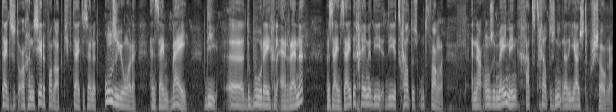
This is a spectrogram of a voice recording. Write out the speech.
Tijdens het organiseren van de activiteiten zijn het onze jongeren en zijn wij die uh, de boel regelen en rennen. Maar zijn zij degene die, die het geld dus ontvangen. En naar onze mening gaat het geld dus niet naar de juiste personen.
